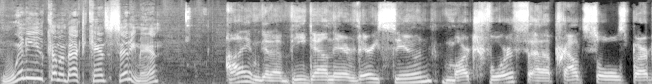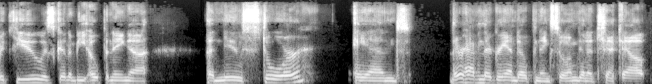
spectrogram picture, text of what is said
when are you coming back to Kansas City, man? I am going to be down there very soon, March 4th. Uh, Proud Souls Barbecue is going to be opening a, a new store, and they're having their grand opening. So I'm going to check out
